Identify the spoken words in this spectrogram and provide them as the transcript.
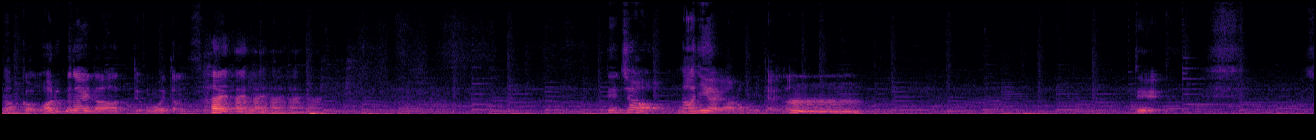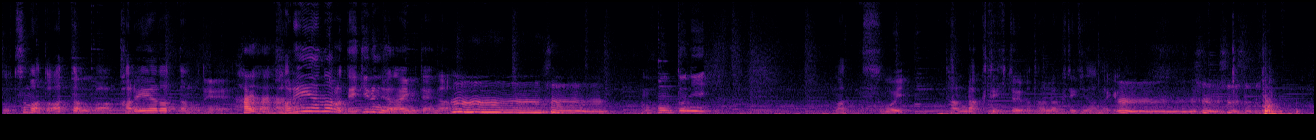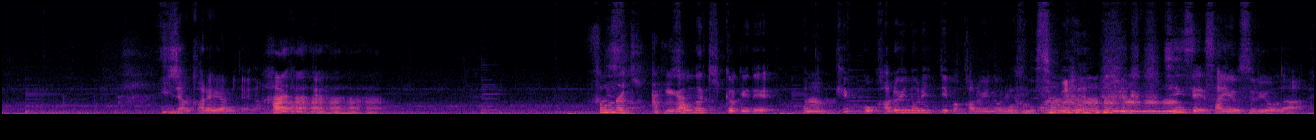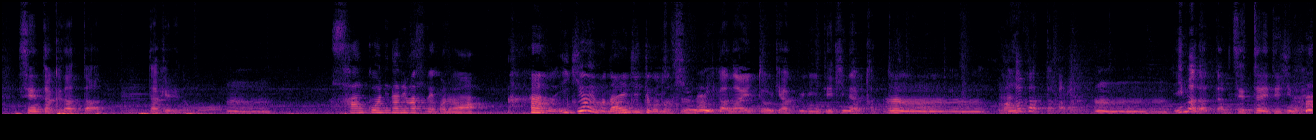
うん、なんか悪くないなって思えたんですよ。はいはいはいはいはいはでじゃあ何屋やろうみたいな、いうんうんうんうん。でそう妻と会ったのがカレー屋だったので、はいはいはいはい。カレー屋ならできるんじゃないみたいな、本当にまあすごい短絡的といえば短絡的なんだけど、うんうんうん。いいじゃんカレー屋みたいな。はいはいはいはいはいはい。そんなきっかけが。そんなきっかけでなんうん。か結構軽いノリって言えば軽いノリなんですよね。人生左右するような選択だっただけれども。うんうん。参考になりますねこれは。勢いも大事ってことですよね。勢いがないと逆にできなかった。若かったから。うんうんうんうん。今だったら絶対できない。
